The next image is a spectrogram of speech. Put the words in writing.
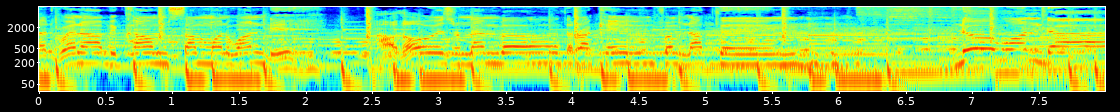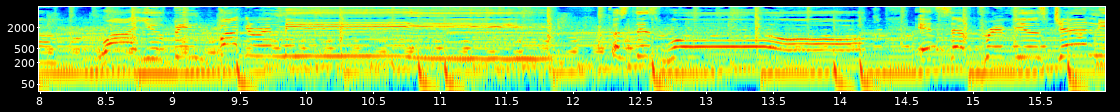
That when I become someone one day, I'll always remember that I came from nothing. No wonder why you've been buggering me. Cause this walk, it's a previous journey.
